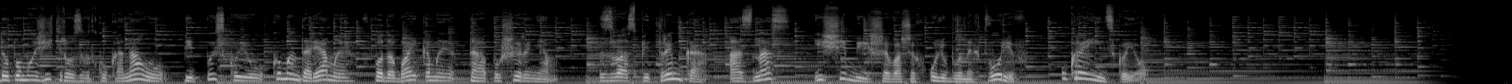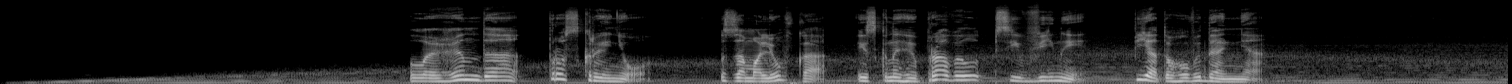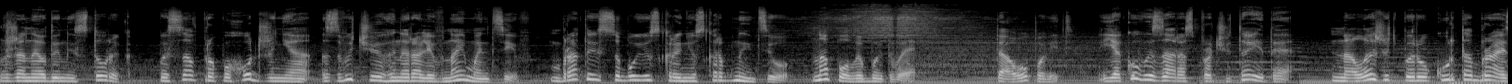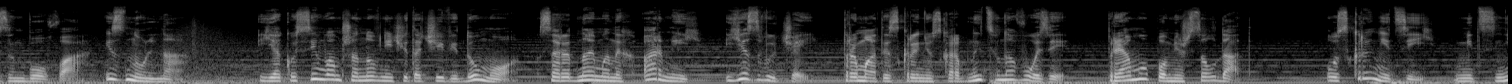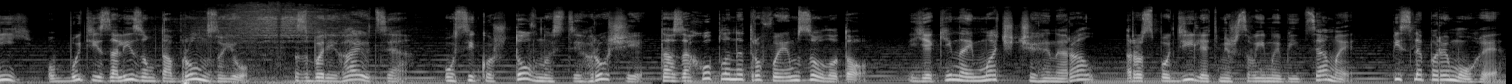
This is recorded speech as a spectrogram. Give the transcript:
Допоможіть розвитку каналу підпискою, коментарями, вподобайками та поширенням. З вас підтримка, а з нас іще більше ваших улюблених творів українською. Легенда про скриню. Замальовка із книги правил псів війни п'ятого видання. Вже не один історик писав про походження звичаю генералів найманців брати із собою скриню скарбницю на поле битви. Та оповідь, яку ви зараз прочитаєте, належить перу Курта Брайзенбофа із Нульна. Як усім вам, шановні читачі, відомо, серед найманих армій є звичай тримати скриню скарбницю на возі прямо поміж солдат. У скрині цій, міцній, оббитій залізом та бронзою, зберігаються усі коштовності, гроші та захоплене трофеєм золото, які наймач чи генерал розподілять між своїми бійцями після перемоги.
